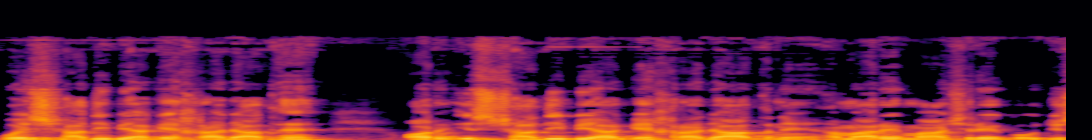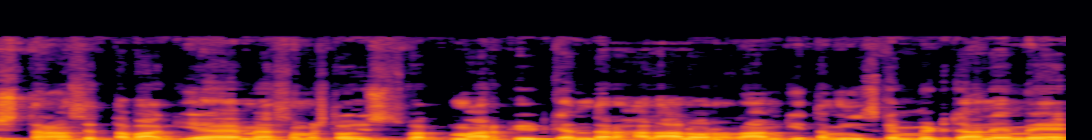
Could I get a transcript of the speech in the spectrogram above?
وہ اس شادی بیاہ کے اخراجات ہیں۔ اور اس شادی بیاہ کے اخراجات نے ہمارے معاشرے کو جس طرح سے تباہ کیا ہے، میں سمجھتا ہوں اس وقت مارکیٹ کے اندر حلال اور حرام کی تمیز کے مٹ جانے میں،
